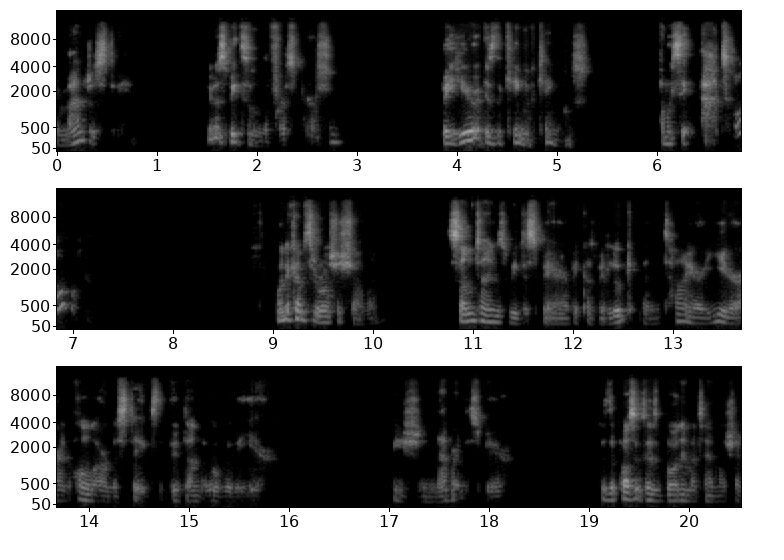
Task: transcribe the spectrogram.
Your Majesty. You don't speak to them in the first person. But here is the King of Kings. And we say, at all. Oh. When it comes to Rosh Hashanah, sometimes we despair because we look at the entire year and all our mistakes that we've done over the year. We should never despair. Because the Pasuk says, Bonim Atem Hashem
